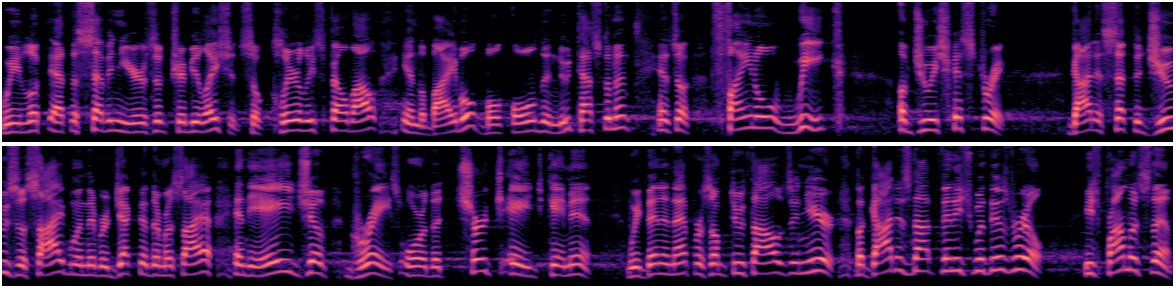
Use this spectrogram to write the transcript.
we looked at the seven years of tribulation, so clearly spelled out in the Bible, both Old and New Testament. And it's a final week of Jewish history. God has set the Jews aside when they rejected their Messiah, and the age of grace or the church age came in. We've been in that for some 2,000 years. But God is not finished with Israel, He's promised them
